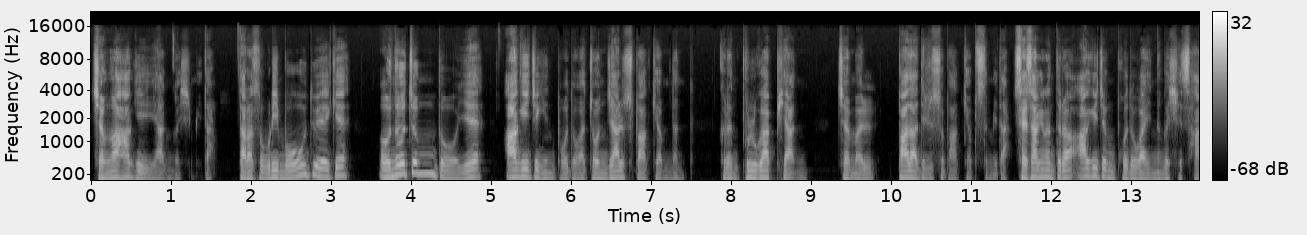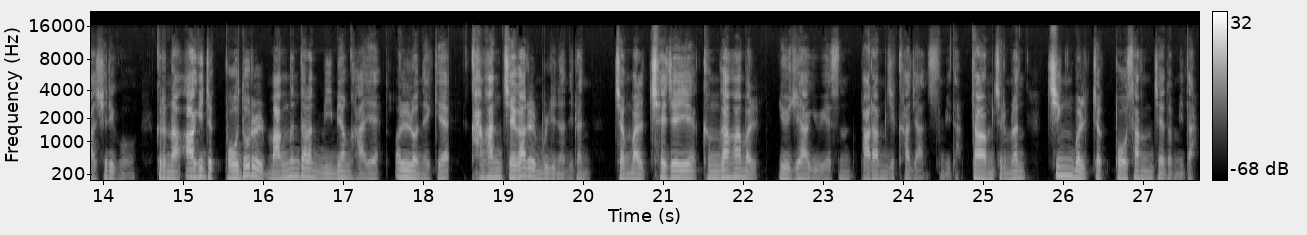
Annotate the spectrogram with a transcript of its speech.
정화하기 위한 것입니다. 따라서 우리 모두에게 어느 정도의 악의적인 보도가 존재할 수밖에 없는 그런 불가피한 점을 받아들일 수밖에 없습니다. 세상에는 들어 악의적 보도가 있는 것이 사실이고 그러나 악의적 보도를 막는다는 미명하에 언론에게 강한 재갈을 물리는 일은 정말 체제의 건강함을 유지하기 위해서는 바람직하지 않습니다. 다음 질문은 징벌적 보상제도입니다.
